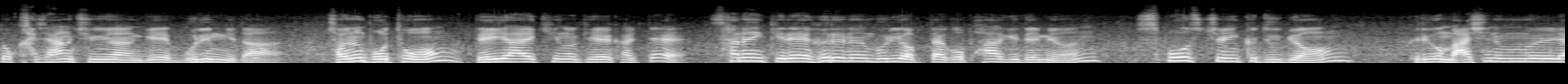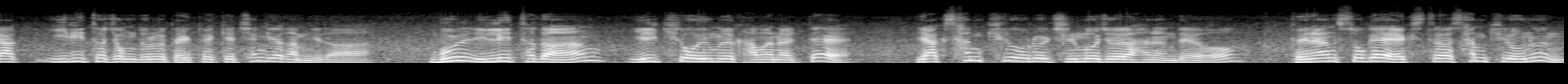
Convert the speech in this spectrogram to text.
또 가장 중요한 게 물입니다. 저는 보통 데이 하이킹을 계획할 때 산행길에 흐르는 물이 없다고 파악이 되면 스포츠 드링크 두 병, 그리고 마시는 물 약 2리터 정도를 백팩에 챙겨갑니다. 물 1리터당 1kg임을 감안할 때 약 3kg를 짊어져야 하는데요. 배낭 속의 엑스트라 3kg는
